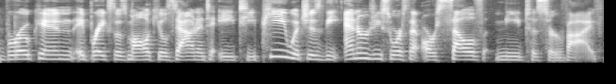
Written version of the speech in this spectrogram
broken, it breaks those molecules down into ATP, which is the energy source that our cells need to survive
